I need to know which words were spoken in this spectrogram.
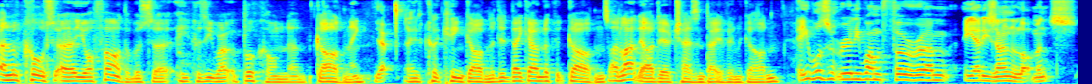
And of course, uh, your father was because he, wrote a book on um, gardening. Yep. Uh, King Gardener. Did they go and look at gardens? I like the idea of Chas and Dave in a garden. He wasn't really one for. Um, he had his own allotments,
